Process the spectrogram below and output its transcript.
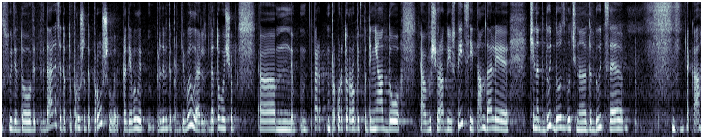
суддів до відповідальності, тобто порушити порушили, пред'явили, пред'явити пред'явили. А для того, щоб е, тепер прокуратура робить подання до е, Вищої ради юстиції, там далі чи нададуть дозвіл, чи не нададуть, це така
